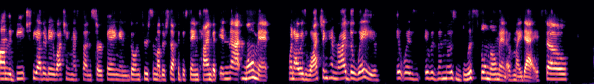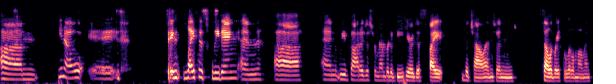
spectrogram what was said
on the beach the other day watching my son surfing and going through some other stuff at the same time. But in that moment, when I was watching him ride the wave, it was, it was the most blissful moment of my day. So, um, you know, it, think life is fleeting and, uh, and we've got to just remember to be here despite the challenge and celebrate the little moments.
